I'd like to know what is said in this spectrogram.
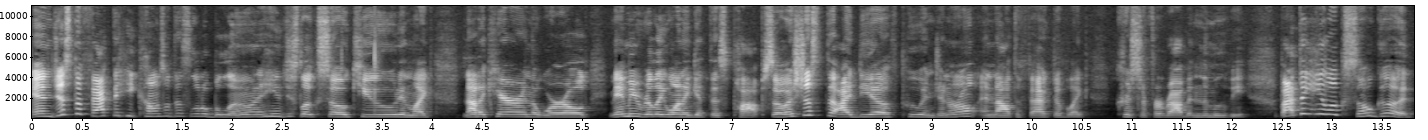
And just the fact that he comes with this little balloon and he just looks so cute and like not a care in the world made me really want to get this pop. So it's just the idea of Pooh in general and not the fact of like Christopher Robin the movie. But I think he looks so good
